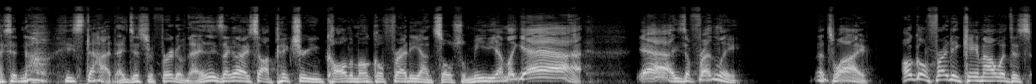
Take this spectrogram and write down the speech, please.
I said, no, he's not. I just referred to him that. And he's like, oh, I saw a picture. You called him Uncle Freddie on social media. I'm like, yeah, yeah, he's a friendly. That's why. Uncle Freddie came out with this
